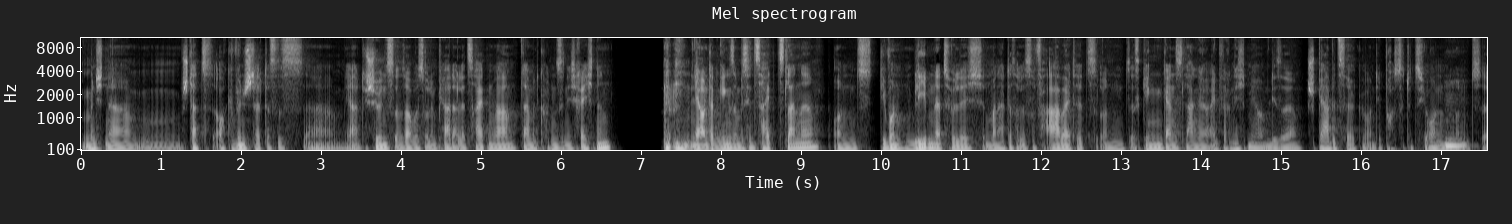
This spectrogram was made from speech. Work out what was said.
Münchner mm, Stadt auch gewünscht hat, dass es äh, ja die schönste und sauberste Olympiade aller Zeiten war. Damit konnten sie nicht rechnen. Ja, und dann ging so ein bisschen Zeit ins Lande und die Wunden blieben natürlich und man hat das alles so verarbeitet und es ging ganz lange einfach nicht mehr um diese Sperrbezirke und die Prostitution Mhm. und äh,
